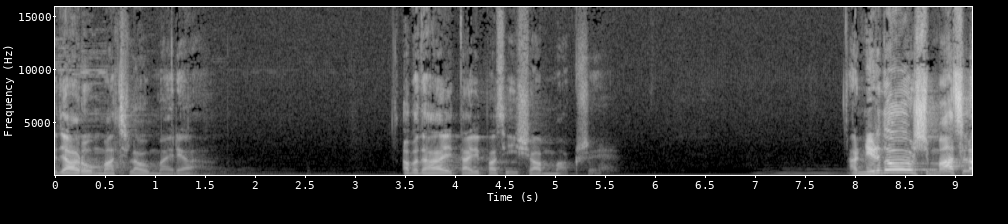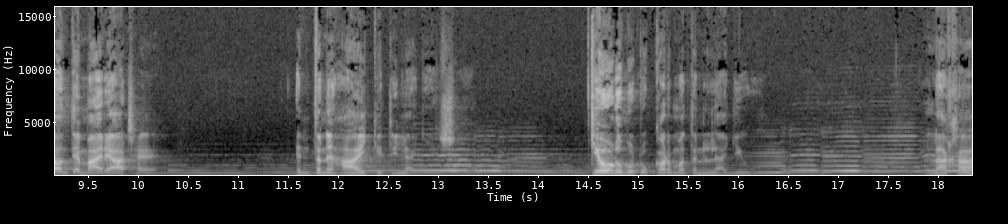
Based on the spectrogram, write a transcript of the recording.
હજારો માછલાઓ માર્યા. આ બધા તારી પાસે હિસાબ માગશે. આ નિર્દોષ માછલાઓને તે માર્યા છે. એને તને હાય કેટલી લાગી હશે? કેવડું મોટું કર્મ તને લાગ્યું? લાખા,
